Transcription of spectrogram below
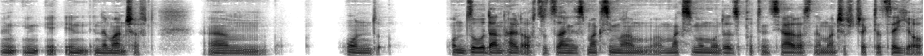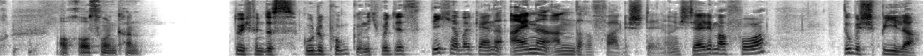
in, in, in der Mannschaft. Ähm, und, und so dann halt auch sozusagen das Maximum, Maximum oder das Potenzial, was in der Mannschaft steckt, tatsächlich auch, auch rausholen kann. Du, ich finde das gute Punkte und ich würde jetzt dich aber gerne eine andere Frage stellen. Und ich stelle dir mal vor, du bist Spieler.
